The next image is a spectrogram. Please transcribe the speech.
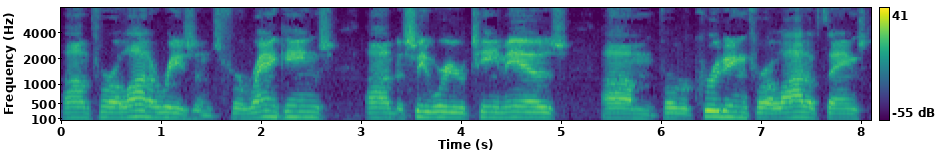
um, for a lot of reasons, for rankings, uh, to see where your team is, um, for recruiting, for a lot of things.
